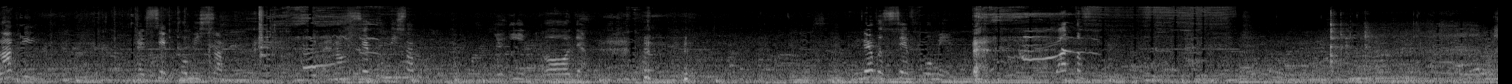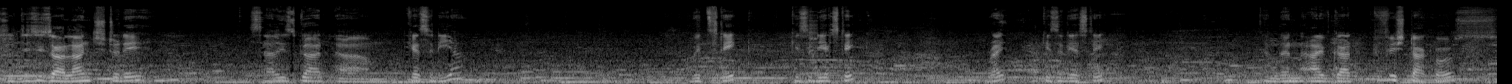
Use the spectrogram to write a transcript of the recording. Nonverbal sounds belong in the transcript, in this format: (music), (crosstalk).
Lucky. I save for me some. If I don't save for me some, you eat all that. you never save for me. what the? F- So this is our lunch today. Sally's got um, quesadilla with steak, quesadilla steak, right? Quesadilla steak. And then I've got fish tacos.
